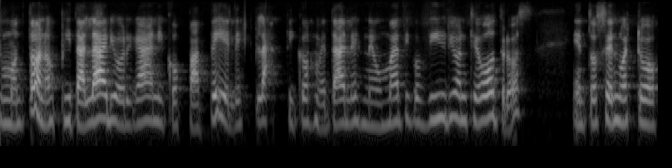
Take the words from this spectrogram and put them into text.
un montón, hospitalarios, orgánicos, papeles, plásticos, metales, neumáticos, vidrio, entre otros. Entonces nuestros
